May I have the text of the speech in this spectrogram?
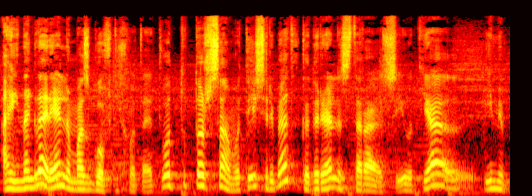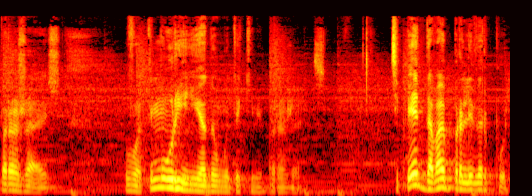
а иногда реально мозгов не хватает. Вот тут то же самое. Вот есть ребята, которые реально стараются. И вот я ими поражаюсь. Вот. И Мауриню, я думаю, такими поражается. Теперь давай про Ливерпуль.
